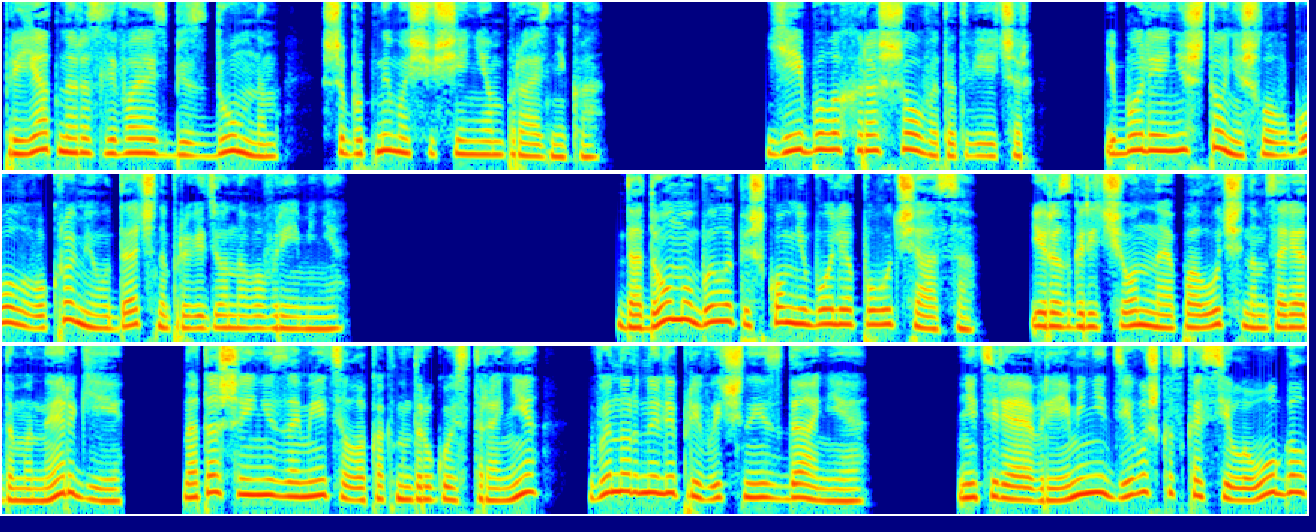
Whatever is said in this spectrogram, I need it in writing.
приятно разливаясь бездумным, шебутным ощущением праздника. Ей было хорошо в этот вечер, и более ничто не шло в голову, кроме удачно проведенного времени. До дома было пешком не более получаса, и разгоряченная полученным зарядом энергии, Наташа и не заметила, как на другой стороне вынырнули привычные здания. Не теряя времени, девушка скосила угол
